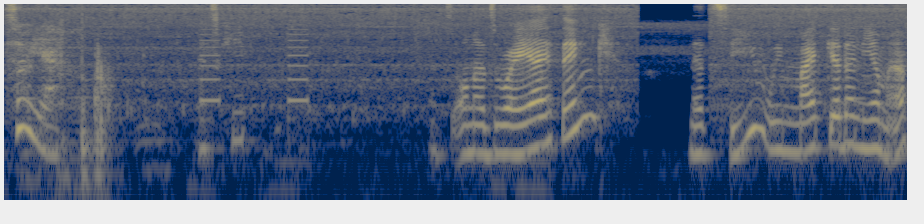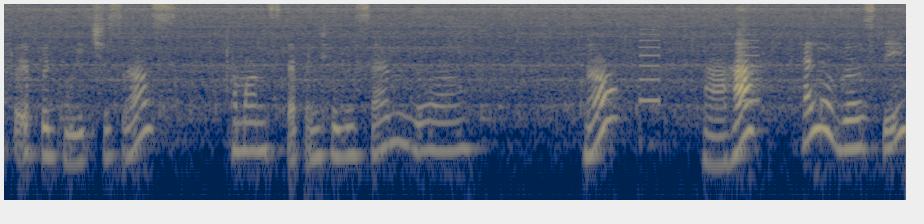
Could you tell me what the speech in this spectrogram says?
So, yeah. Let's keep. It's on its way, I think. Let's see. We might get an EMF if it reaches us. Come on, step into the sensor. No? Aha. Hello, Ghosty.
